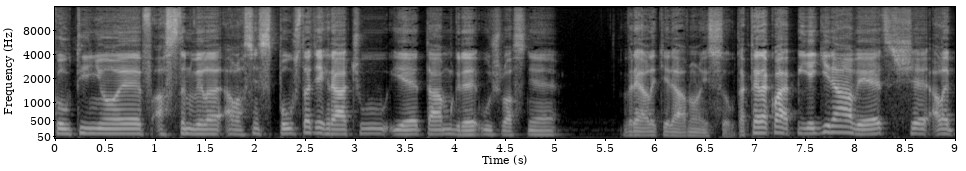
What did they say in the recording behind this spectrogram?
Coutinho je v Aston Villa a vlastně spousta těch hráčů je tam, kde už vlastně v realitě dávno nejsou. Tak to je taková jediná věc, že, ale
